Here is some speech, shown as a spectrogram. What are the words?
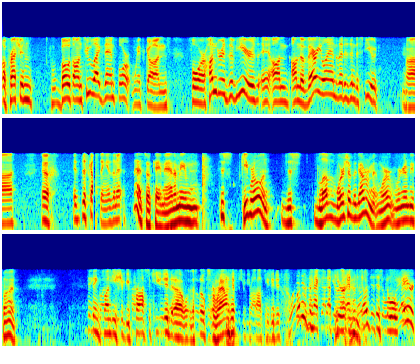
oppression both on two legs and four with guns for hundreds of years on on the very land that is in dispute. Uh, ugh, it's disgusting, isn't it? That's okay, man. I mean, just keep rolling. Just love worship the government. We're we're gonna be fine. I think Bundy should be prosecuted, uh, or the folks around him should be prosecuted. What is the next step here, and does this go away? Or?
